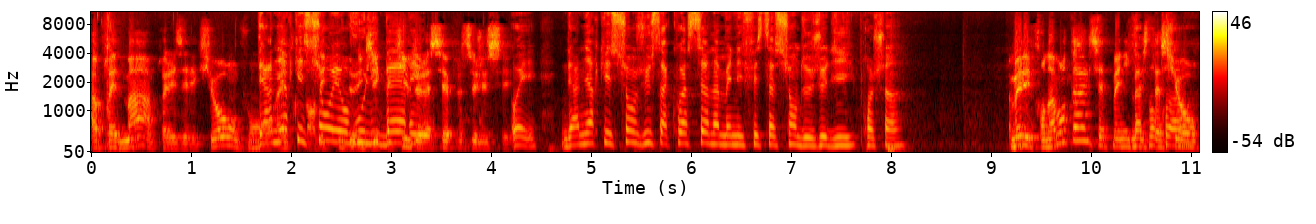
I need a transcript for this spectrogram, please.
après-demain, après les élections, vont Dernière être question dans et on vous libère. de la CFE-CGC. Oui. Dernière question, juste à quoi sert la manifestation de jeudi prochain? Mais elle est fondamentale, cette manifestation.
